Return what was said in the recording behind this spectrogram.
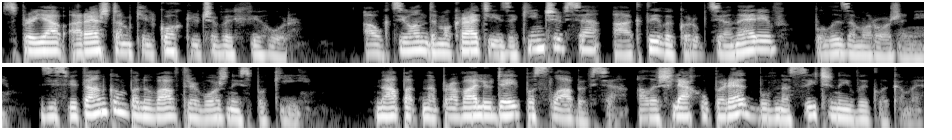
сприяв арештам кількох ключових фігур. Аукціон демократії закінчився, а активи корупціонерів були заморожені. Зі світанком панував тривожний спокій. Напад на права людей послабився, але шлях уперед був насичений викликами.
